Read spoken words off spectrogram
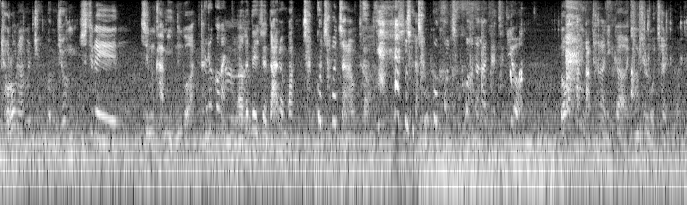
결혼하면 조금 좀 시들해지는 감이 있는 것 같아. 그럴 것 같아 음. 아 근데 이제 나는 막 참고 참았잖아부터 진짜 참고 또 참고 하다가 이제 드디어 너가 딱 나타나니까 정신을 못 차릴 것 같아.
